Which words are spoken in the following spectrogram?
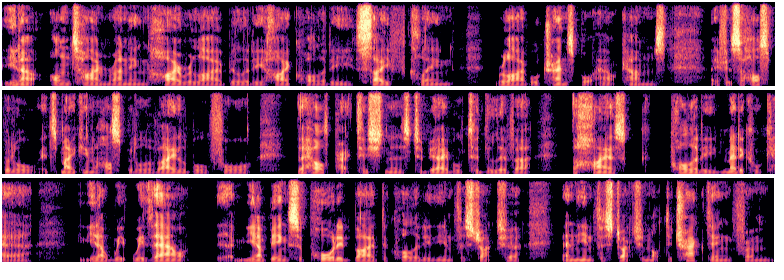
you know, on time running, high reliability, high quality, safe, clean, reliable transport outcomes. If it's a hospital, it's making the hospital available for the health practitioners to be able to deliver the highest quality medical care, you know, without Um, you know being supported by the quality of the infrastructure and the infrastructure not detracting from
